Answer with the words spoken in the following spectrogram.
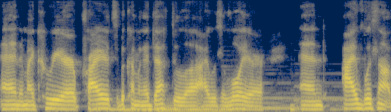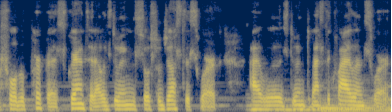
And in my career, prior to becoming a death doula, I was a lawyer and I was not filled with purpose. Granted, I was doing social justice work, I was doing domestic violence work,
